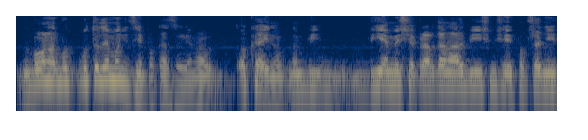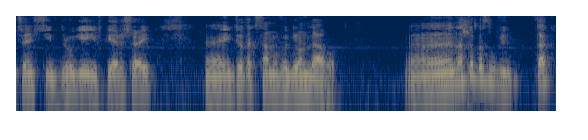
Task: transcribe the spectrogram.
no bo, ona, bo, bo to demo nic nie pokazuje. No okej, no, no bi, bijemy się, prawda, no ale biliśmy się i w poprzedniej części, i w drugiej, i w pierwszej yy, i to tak samo wyglądało. Yy, natomiast mówię, tak?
